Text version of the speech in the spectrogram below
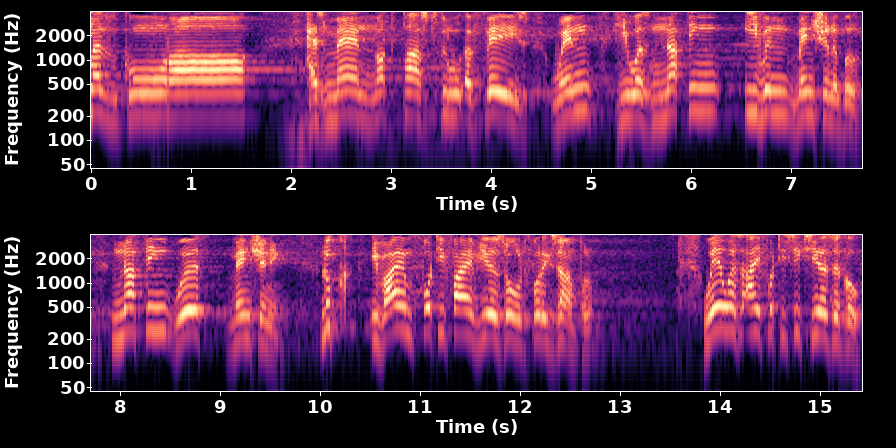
مذكورا Has man not passed through a phase when he was nothing even mentionable, nothing worth mentioning? Look, if I am 45 years old, for example, where was I 46 years ago?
